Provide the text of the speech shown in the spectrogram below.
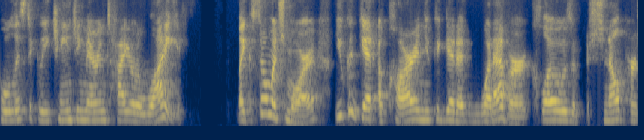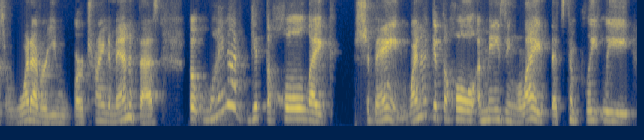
holistically changing their entire life like so much more. You could get a car and you could get a whatever, clothes, a Chanel purse, or whatever you are trying to manifest. But why not get the whole like shebang? Why not get the whole amazing life that's completely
